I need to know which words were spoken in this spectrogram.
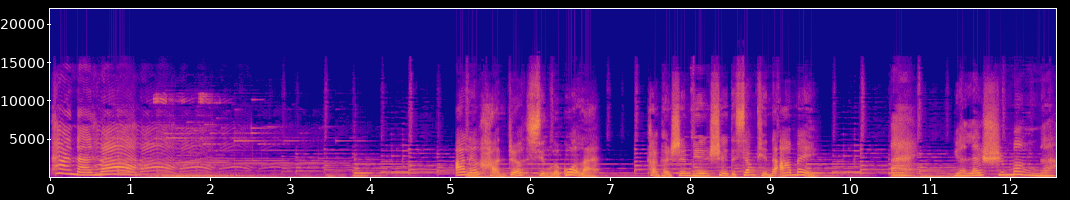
太奶奶！阿良喊着醒了过来，看看身边睡得香甜的阿妹。哎，原来是梦啊！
